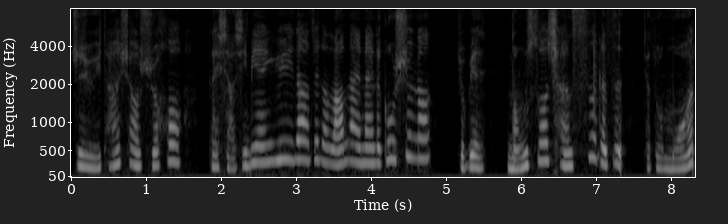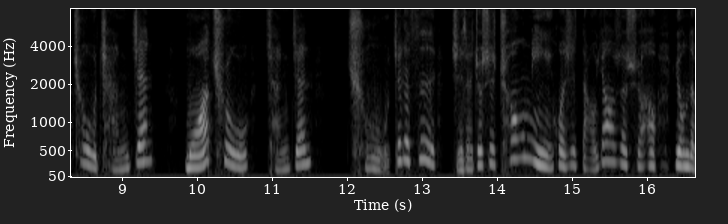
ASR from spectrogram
至于他小时候在小溪边遇到这个老奶奶的故事呢，就被浓缩成四个字，叫做“磨杵成针”。磨杵成针，杵这个字指的就是舂米或者是捣药的时候用的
